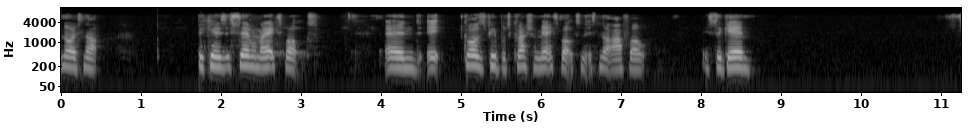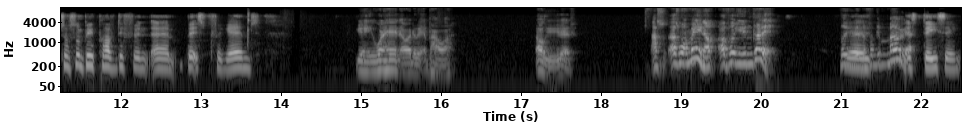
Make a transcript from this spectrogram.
No, it's not. Because it's same on my Xbox, and it causes people to crash on my Xbox, and it's not our fault. It's the game. So some people have different um, bits for games. Yeah, you want to hit it with a bit of power. Oh, you did. That's that's what I mean. I, I thought you didn't get it. I thought you Yeah, got the fucking motor. It's desync.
